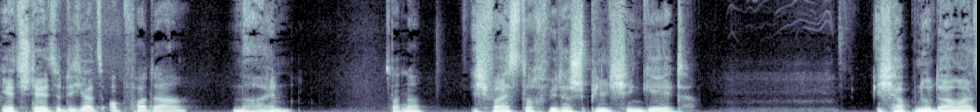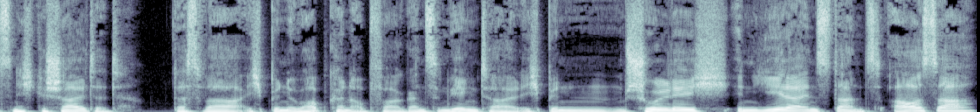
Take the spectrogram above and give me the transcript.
Jetzt stellst du dich als Opfer dar? Nein. Sondern? Ich weiß doch, wie das Spielchen geht. Ich habe nur damals nicht geschaltet. Das war, ich bin überhaupt kein Opfer, ganz im Gegenteil. Ich bin schuldig in jeder Instanz, außer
